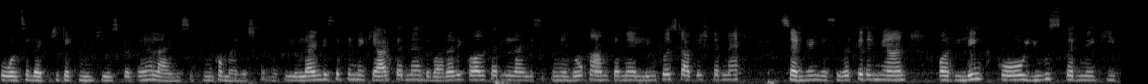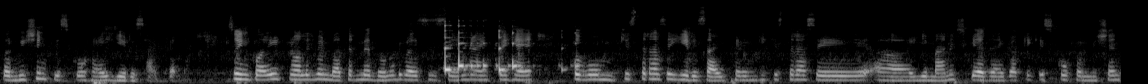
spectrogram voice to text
पोल सेलेक्ट की टेक्निक यूज़ करते हैं लाइन डिसिप्लिन को मैनेज करने के लिए। लाइन डिसिप्लिन ने क्या करना है? दोबारा रिकॉल करना है लाइन डिसिप्लिन ने दो काम करने हैं लिंक को इस्टेब्लिश करना है सेंडर एंड रिसीवर के दरमियान और लिंक को यूज़ करने की परमिशन किसको है, ये डिसाइड करना है। सो इंक्वायरी एक्नॉलेजमेंट मेथड में दोनों डिवाइस सेम रैंक पे है तो वो किस तरह से ये डिसाइड करेंगी? किस तरह से ये मैनेज किया जाएगा कि किसको परमिशन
